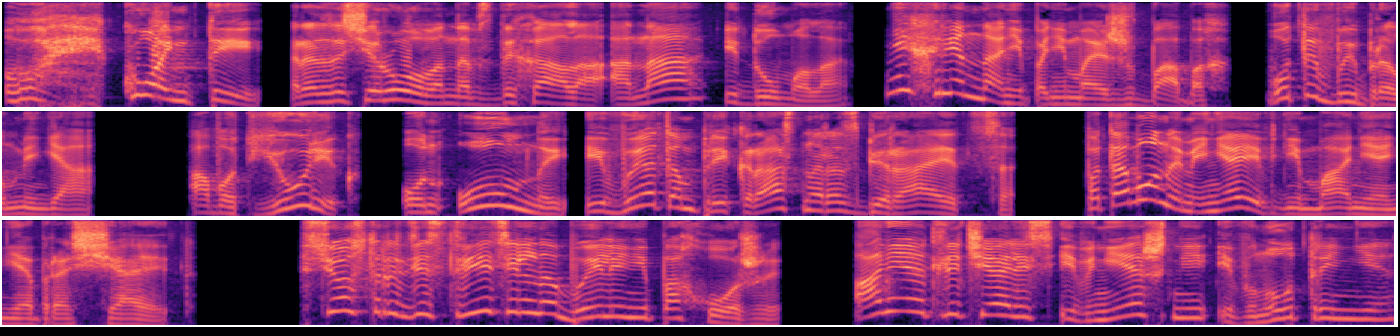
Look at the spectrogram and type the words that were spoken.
«Ой, конь ты!» – разочарованно вздыхала она и думала. «Ни хрена не понимаешь в бабах, вот и выбрал меня. А вот Юрик, он умный и в этом прекрасно разбирается, потому на меня и внимания не обращает». Сестры действительно были не похожи. Они отличались и внешне, и внутренне.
